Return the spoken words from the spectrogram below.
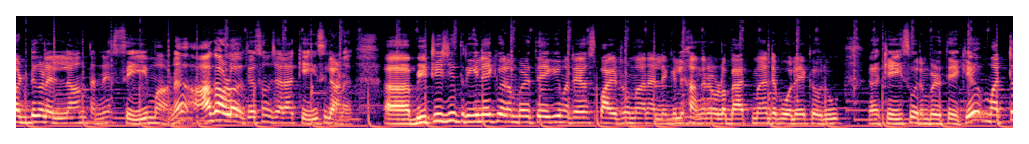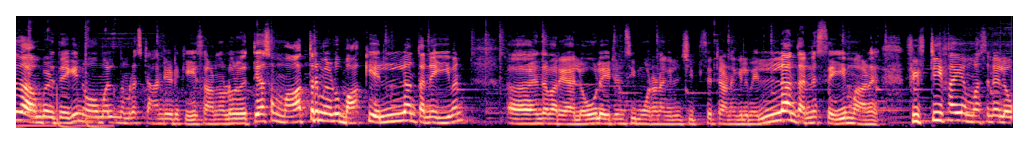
ബഡുകളെല്ലാം തന്നെ സെയിം ആണ്. ആകെ ഉള്ള വ്യത്യാസം വെച്ചാൽ ആ കേസിലാണ് ബി ടി ജി ത്രീയിലേക്ക് വരുമ്പോഴത്തേക്ക് മറ്റേ സ്പൈഡർമാൻ അല്ലെങ്കിൽ അങ്ങനെയുള്ള ബാറ്റ്മാന്റെ പോലെയൊക്കെ ഒരു കേസ് വരുമ്പോഴത്തേക്ക് മറ്റേതാകുമ്പോഴത്തേക്ക് നോർമൽ നമ്മുടെ സ്റ്റാൻഡേർഡ് കേസ് ആണെന്നുള്ള വ്യത്യാസം മാത്രമേ ഉള്ളൂ. ബാക്കി എല്ലാം തന്നെ ഈവൻ എന്താ പറയുക ലോ ലേറ്റൻസി മോഡാണെങ്കിലും ചിപ്പ് സെറ്റ് ആണെങ്കിലും എല്ലാം തന്നെ സെയിം ആണ്. ഫിഫ്റ്റി ഫൈവ് എം എസിന്റെ ലോ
